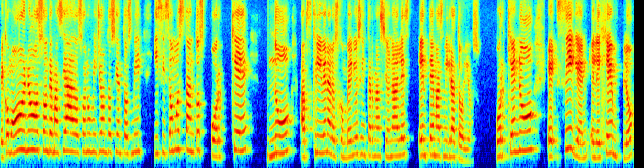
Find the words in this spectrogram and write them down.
de cómo, oh, no, son demasiados, son un millón doscientos mil, y si somos tantos, ¿por qué no adscriben a los convenios internacionales en temas migratorios? ¿Por qué no eh, siguen el ejemplo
